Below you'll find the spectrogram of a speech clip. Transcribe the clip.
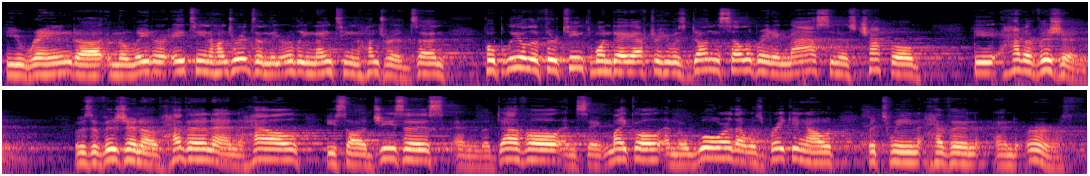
He reigned uh, in the later 1800s and the early 1900s. And Pope Leo XIII, one day after he was done celebrating Mass in his chapel, he had a vision. It was a vision of heaven and hell. He saw Jesus and the devil and St. Michael and the war that was breaking out between heaven and earth.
